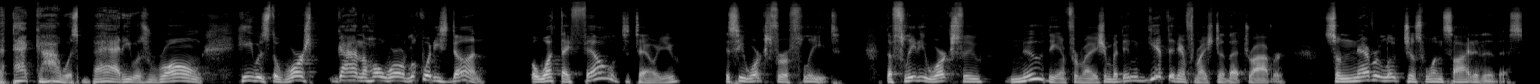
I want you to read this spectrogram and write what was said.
that that guy was bad. He was wrong. He was the worst guy in the whole world. Look what he's done. But what they failed to tell you is he works for a fleet. The fleet he works for knew the information, but didn't give that information to that driver. So never look just one sided of this.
